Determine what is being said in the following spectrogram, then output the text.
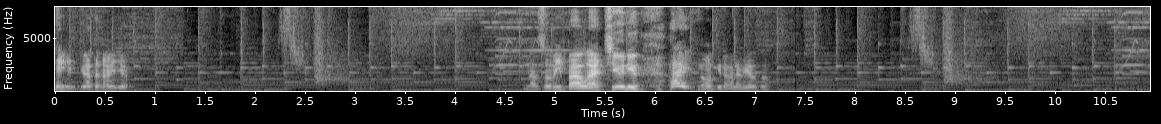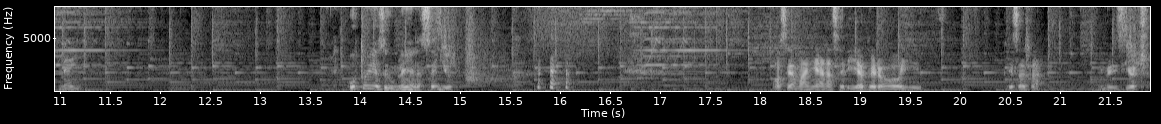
Gata no yo. mi Power Junior. ¡Ay! No, tiraba la mierda. Ney. Justo hoy es el cumpleaños de la Seiyu. O sea, mañana sería, pero hoy es allá. El 18.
